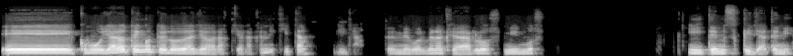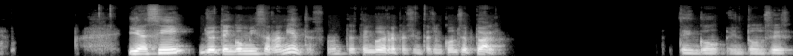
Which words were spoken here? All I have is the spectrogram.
Eh, como ya lo tengo, entonces lo voy a llevar aquí a la canequita y ya. Entonces me vuelven a quedar los mismos ítems que ya tenía. Y así yo tengo mis herramientas, entonces tengo de representación conceptual. Tengo entonces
